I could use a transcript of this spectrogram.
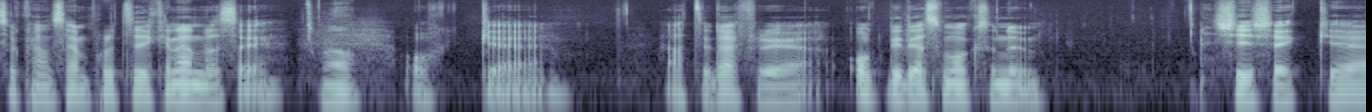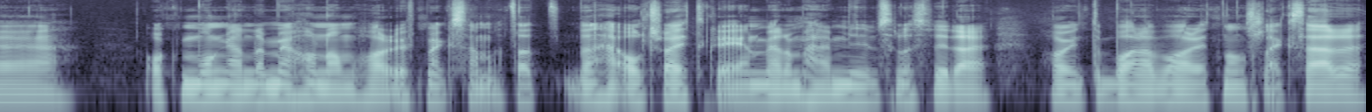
så kan sen politiken ändra sig. Ja. Och eh, att det är därför det, och det är det som också nu Zizek eh, och många andra med honom har uppmärksammat att den här alt-right-grejen med de här memesen och så vidare har inte bara varit någon slags här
